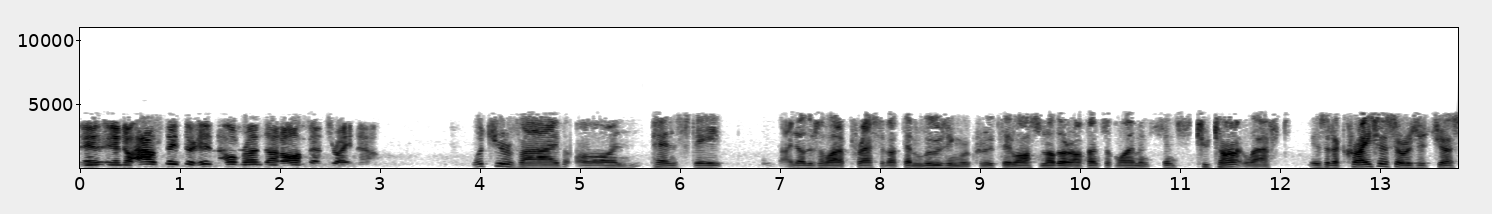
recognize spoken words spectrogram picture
And, and Ohio State, they're hitting home runs on offense right now. What's your vibe on Penn State I know there's a lot of press about them losing recruits. They lost another offensive lineman since Toutant left. Is it a crisis or is it just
